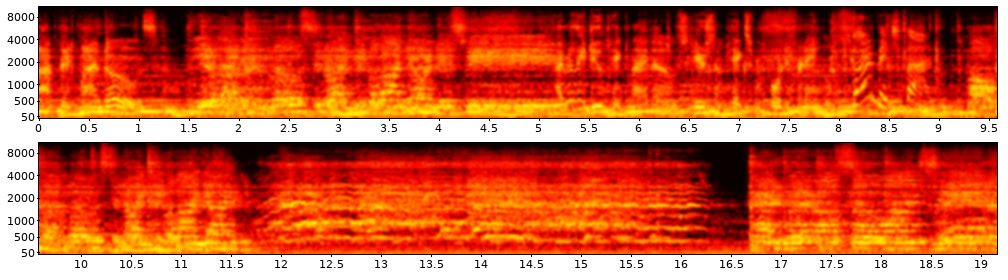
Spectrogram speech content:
I picked my nose. The 11 most annoying people on your newsfeed. I really do pick my nose. Here's some pics from four different angles. Garbage fun. All the most annoying people on your And we're also on Twitter.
